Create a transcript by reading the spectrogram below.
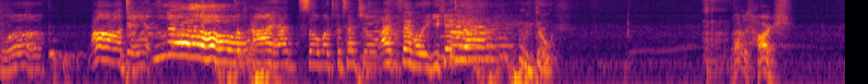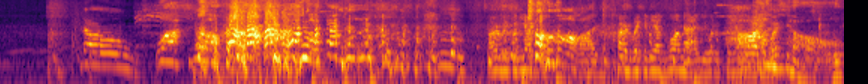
Whoa. Oh, dang it. But No! I had so much potential. I have a family. You can't do that. No, you don't. That was harsh. No! What? No! Ardwick, if you had, Come on! Ardwick, if you had won that, you would have been. Oh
